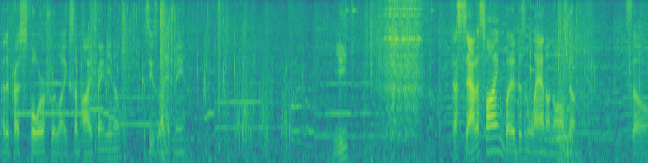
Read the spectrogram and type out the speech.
I had to press 4 for like some iframe, you know? Because he was gonna hit me. Yeet. That's satisfying, but it doesn't land on all of them. So,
